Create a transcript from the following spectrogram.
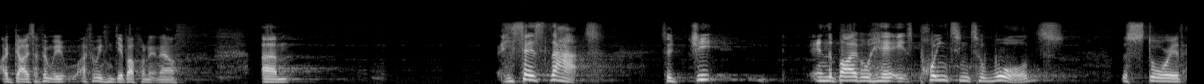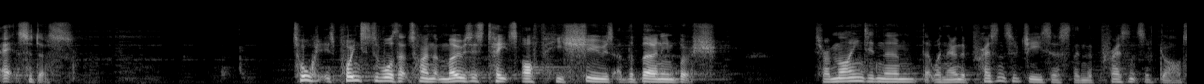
Uh, guys, I think, we, I think we can give up on it now. Um, he says that. So G- in the Bible here, it's pointing towards the story of Exodus. Talk, it's pointing towards that time that Moses takes off his shoes at the burning bush. It's reminding them that when they're in the presence of Jesus, they're in the presence of God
